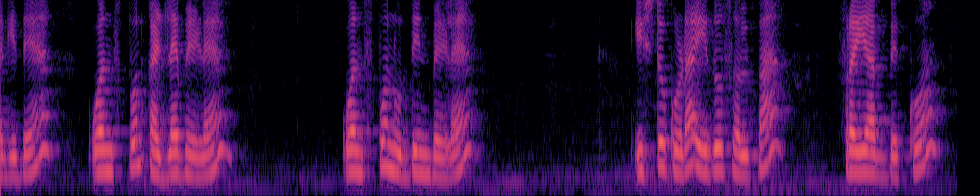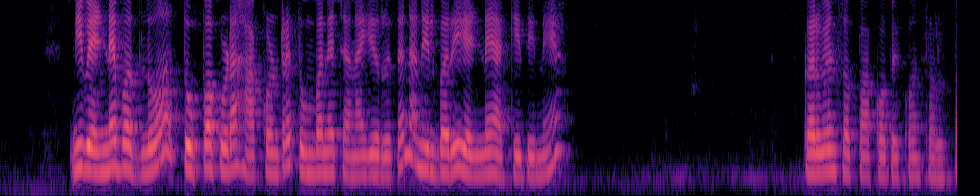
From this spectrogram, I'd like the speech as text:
ಆಗಿದೆ. ಒಂದು ಸ್ಪೂನ್ ಕಡಲೆಬೇಳೆ, ಒಂದು ಸ್ಪೂನ್ ಉದ್ದಿನಬೇಳೆ. ಇಷ್ಟು ಕೂಡ ಇದು ಸ್ವಲ್ಪ ಫ್ರೈ ಆಗಬೇಕು. ನೀವು ಎಣ್ಣೆ ಬದಲು ತುಪ್ಪ ಕೂಡ ಹಾಕ್ಕೊಂಡ್ರೆ ತುಂಬಾ ಚೆನ್ನಾಗಿರುತ್ತೆ. ನಾನು ಇಲ್ಲಿ ಬರೀ ಎಣ್ಣೆ ಹಾಕಿದ್ದೀನಿ. ಕರ್ಬೇವಿನ ಸೊಪ್ಪು ಹಾಕೋಬೇಕು ಒಂದು ಸ್ವಲ್ಪ.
